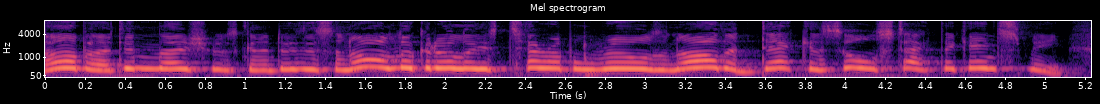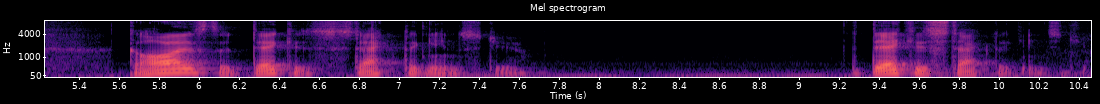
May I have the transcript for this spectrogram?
Oh, but I didn't know she was going to do this, and oh, look at all these terrible rules, and oh, the deck is all stacked against me. Guys, the deck is stacked against you. The deck is stacked against you.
